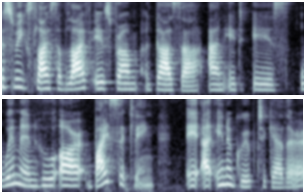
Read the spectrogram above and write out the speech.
This week's slice of life is from Gaza, and it is women who are bicycling uh, in a group together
